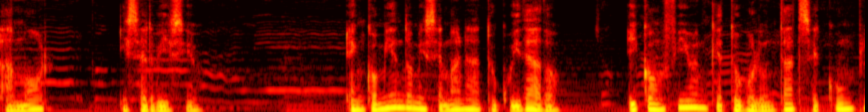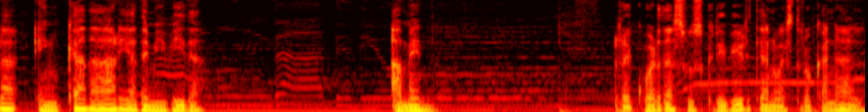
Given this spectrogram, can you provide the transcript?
amor y servicio. Encomiendo mi semana a tu cuidado y confío en que tu voluntad se cumpla en cada área de mi vida. Amén. Recuerda suscribirte a nuestro canal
